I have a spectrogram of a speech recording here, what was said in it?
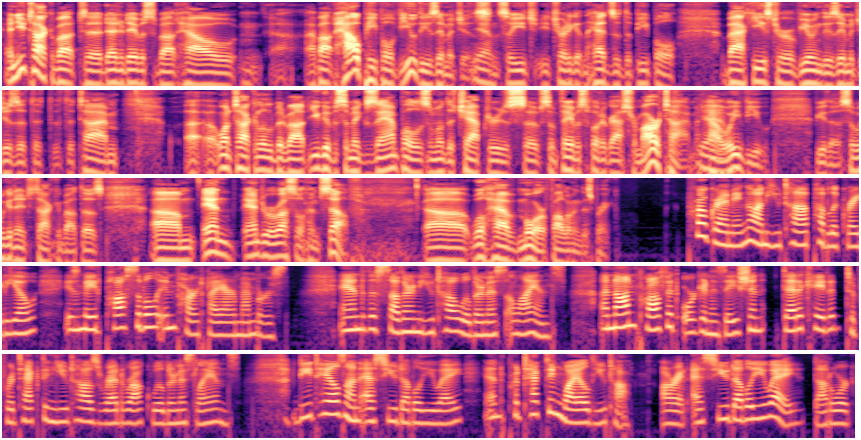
and you talk about uh, Daniel Davis about how uh, about how people view these images, Yeah. and so you, you try to get in the heads of the people back east who are viewing these images at the, at the time. Uh, I want to talk a little bit about. You give us some examples in one of the chapters of some famous photographs from our time and Yeah. how we view view those. So we'll get into talking about those, um, and Andrew Russell himself. Uh, we'll have more following this break. Programming on Utah Public Radio is made possible in part by our members and the Southern Utah Wilderness Alliance, a nonprofit organization dedicated to protecting Utah's Red Rock wilderness lands. Details on SUWA and protecting wild Utah are at suwa.org.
